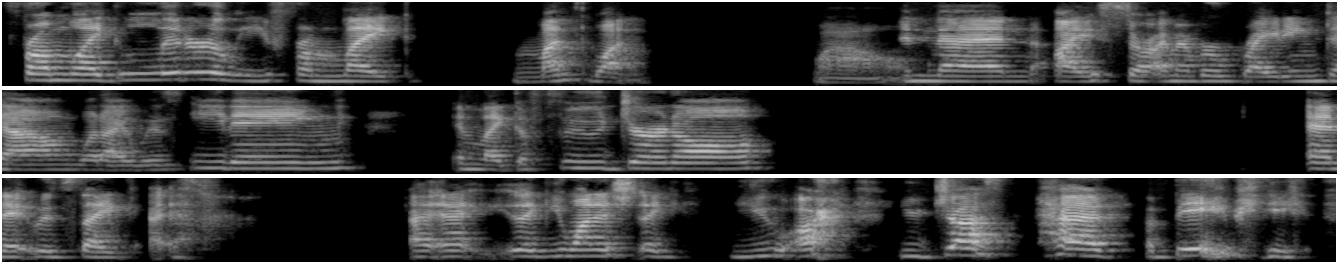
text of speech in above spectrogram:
from like literally from like month one Wow. And then I start, I remember writing down what I was eating in like a food journal. And it was like, I, I like, you want to, like, you are, you just had a baby.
